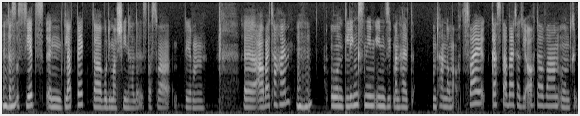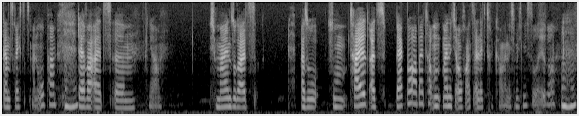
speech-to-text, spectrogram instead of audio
Mhm. Das ist jetzt in Gladbeck, da wo die Maschinenhalle ist. Das war deren äh, Arbeiterheim. Mhm. Und links neben ihm sieht man halt unter anderem auch zwei Gastarbeiter, die auch da waren. Und ganz rechts ist mein Opa. Mhm. Der war als, ähm, ja, ich meine sogar als, also zum Teil als Bergbauarbeiter und meine ich auch als Elektriker, wenn ich mich nicht so irre. Mhm.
